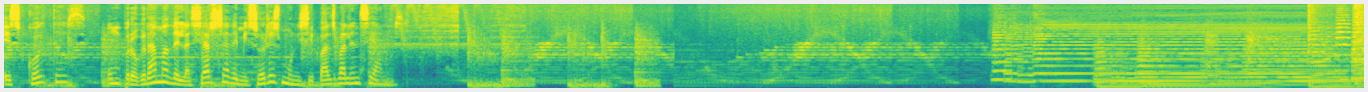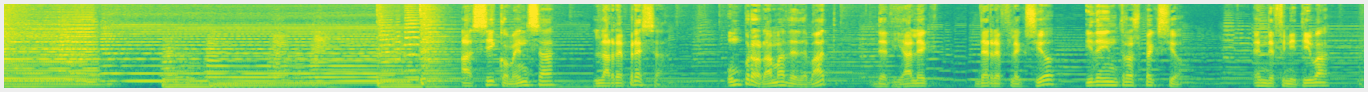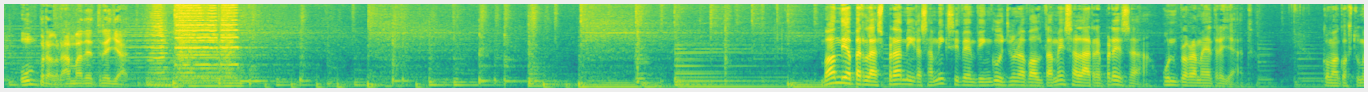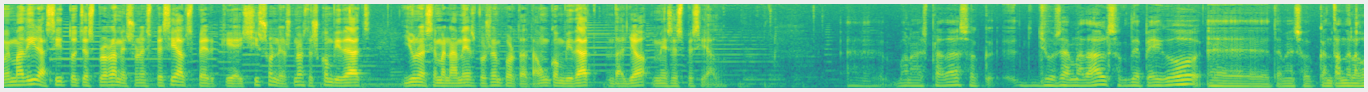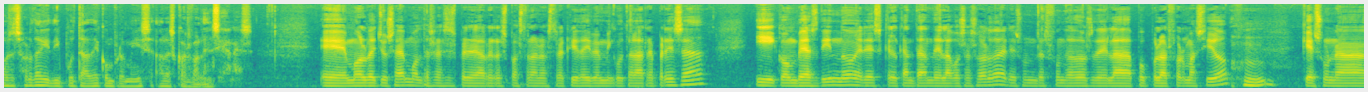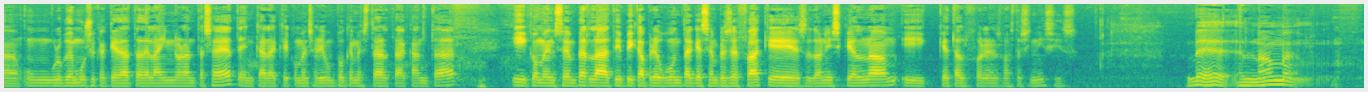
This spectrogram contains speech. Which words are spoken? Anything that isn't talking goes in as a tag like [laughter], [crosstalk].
Escoltes, un programa de la xarxa d'emissores municipals valencianes. Així comença La Represa, un programa de debat, de diàleg, de reflexió i d'introspecció. En definitiva, un programa de trellat. Bon dia per l'Espra, amigues, amics, i benvinguts una volta més a La Represa, un programa de trellat. Com acostumem a dir, així tots els programes són especials perquè així són els nostres convidats i una setmana més vos hem portat a un convidat d'allò més especial. Bona vesprada, sóc Josep Nadal, sóc de Pego, eh, també sóc cantant de la Gossa Sorda i diputat de Compromís a les Corts Valencianes. Eh, molt bé, Josep, moltes gràcies per haver respost a la nostra crida i benvingut a la represa. I com bé has dit, no, eres que el cantant de la Gossa Sorda, eres un dels fundadors de la Popular Formació, Mm. que és una, un grup de música que data de l'any 97, encara que començaria un poc més tard a cantar. I comencem per la típica pregunta que sempre se fa, que és d'on isque el nom i què tal foren els vostres inicis. Bé, el nom...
